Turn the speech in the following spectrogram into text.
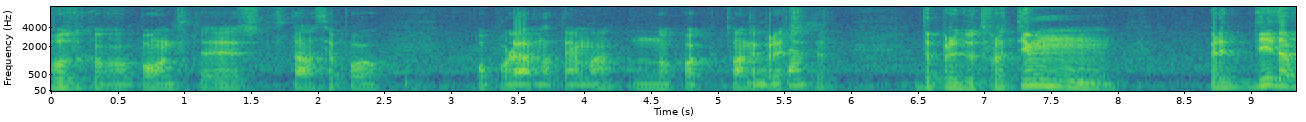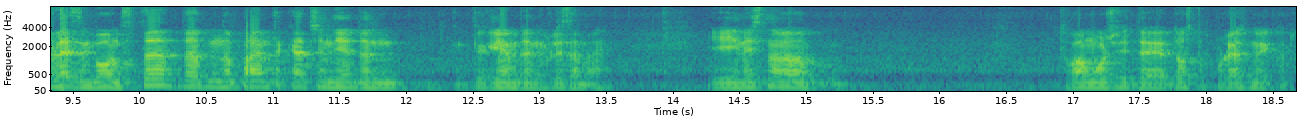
въздуха в болниците ще става все по-популярна тема, но пък това не пречи да, да, да предотвратим преди да влезем в болницата, да направим така, че ние да, да гледаме да не влизаме. И наистина това може да е доста полезно и като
